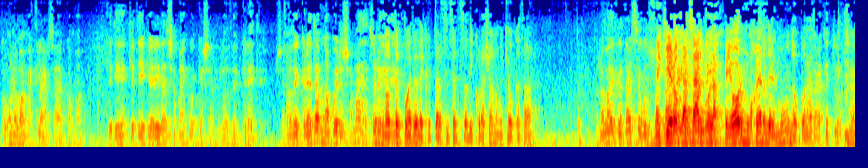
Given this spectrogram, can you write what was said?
¿Cómo lo va a mezclar? O sea, ¿cómo, qué, tiene, qué tiene que ver ir al Shamay con que Hashem lo decrete? Si no decreta, no puede ir al Shamay. En serio, No eh, te puede decretar si ser tzadik o no me quiero casar. Lo vas a decretar según su Me quiero casar con la peor mujer del mundo. Con No, la- pero es que tú, o sea,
